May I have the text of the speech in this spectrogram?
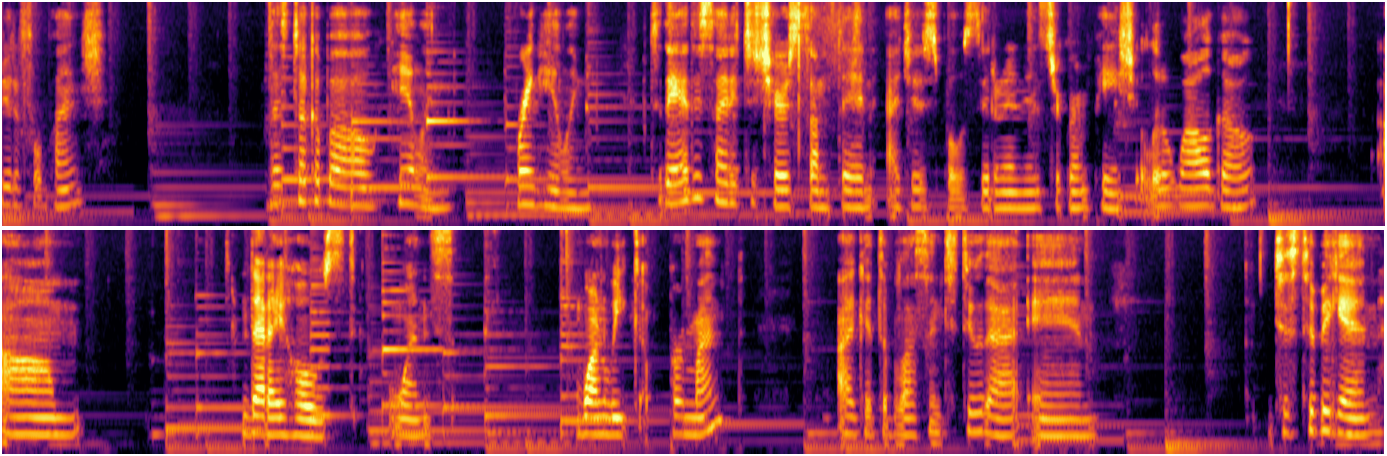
beautiful bunch. Let's talk about healing, brain healing. Today I decided to share something I just posted on an Instagram page a little while ago um, that I host once, one week per month. I get the blessing to do that. And just to begin,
